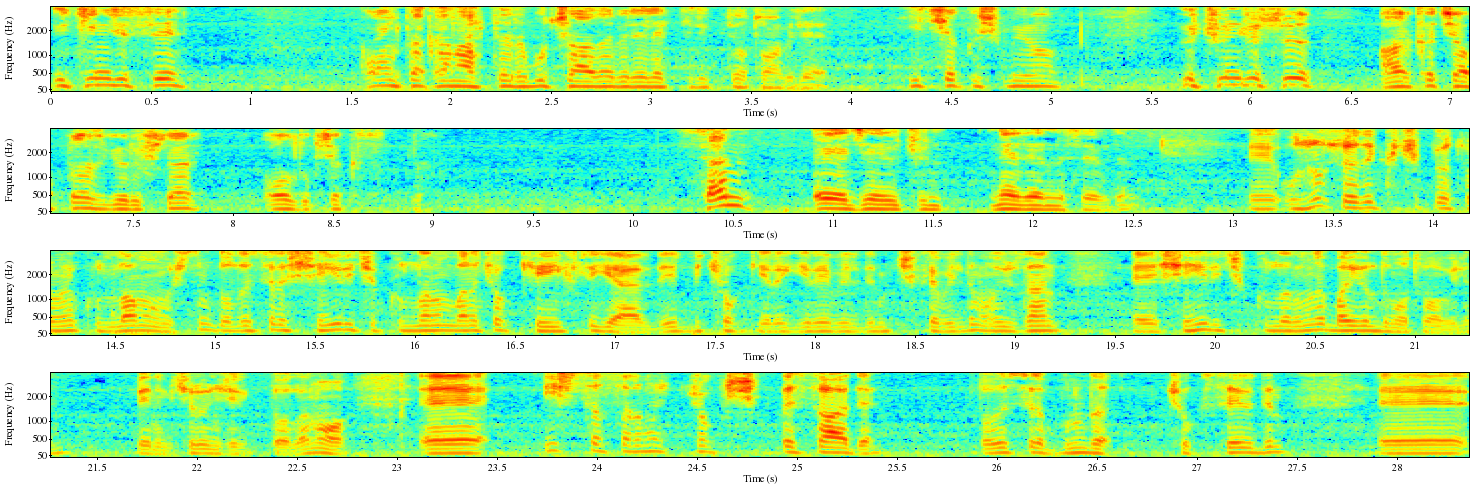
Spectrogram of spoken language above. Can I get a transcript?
İkincisi kontak anahtarı bu çağda bir elektrikli otomobile hiç yakışmıyor. Üçüncüsü arka çapraz görüşler oldukça kısıtlı. Sen EC3'ün nelerini sevdin? Ee, uzun süredir küçük bir otomobil kullanmamıştım. Dolayısıyla şehir içi kullanım bana çok keyifli geldi. Birçok yere girebildim, çıkabildim. O yüzden e, şehir içi kullanımına bayıldım otomobilin. Benim için öncelikli olan o. E, iç tasarımı çok şık ve sade. Dolayısıyla bunu da çok sevdim. E,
